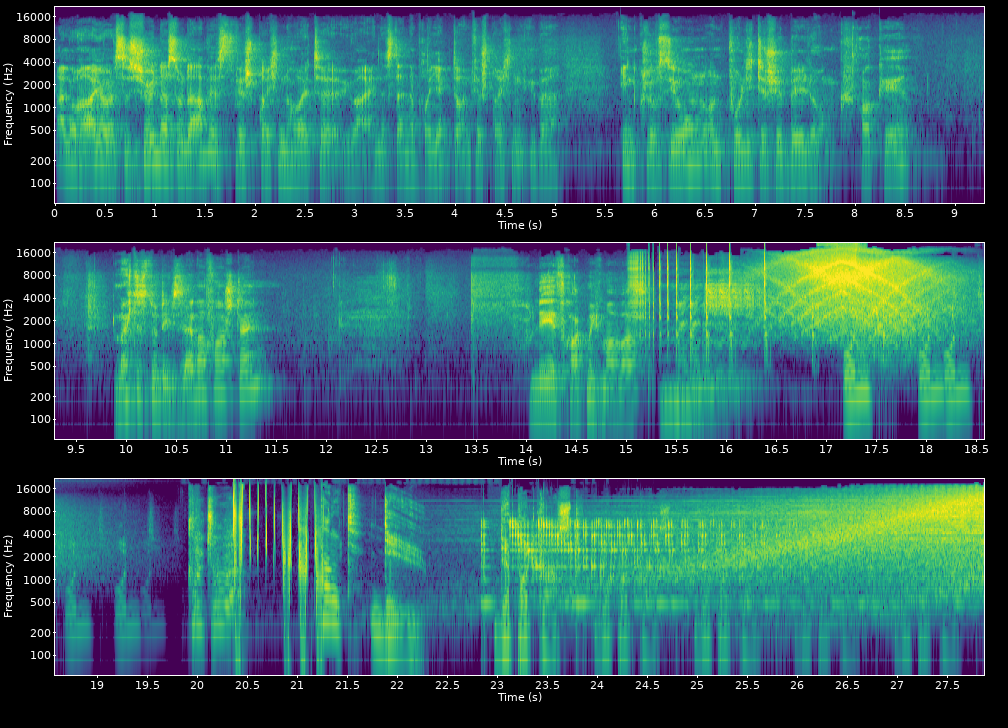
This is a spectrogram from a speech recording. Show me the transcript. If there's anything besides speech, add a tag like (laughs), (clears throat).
Hallo Hajo, es ist schön, dass du da bist. Wir sprechen heute über eines deiner Projekte und wir sprechen über Inklusion und politische Bildung. Okay. Möchtest du dich selber vorstellen? Nee, frag mich mal was. Und, und, und, und, und. Kultur. Punkt. D. Der Podcast. Der Podcast. Der Podcast. Der Podcast. Der Podcast.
